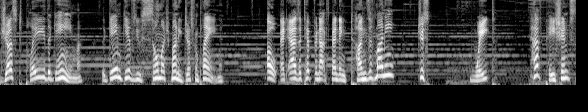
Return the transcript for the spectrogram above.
just play the game. The game gives you so much money just from playing. Oh, and as a tip for not spending tons of money, just wait. Have patience.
